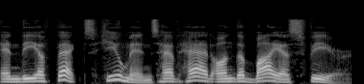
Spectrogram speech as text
and the effects humans have had on the biosphere.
